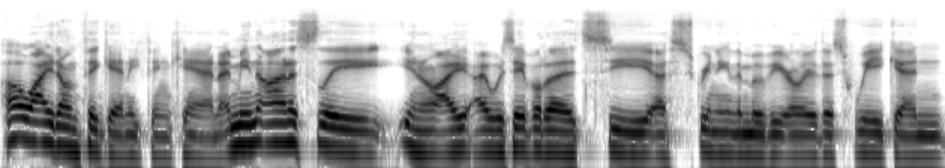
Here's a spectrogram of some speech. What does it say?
Oh, I don't think anything can. I mean, honestly, you know, I, I was able to see a screening of the movie earlier this week, and,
